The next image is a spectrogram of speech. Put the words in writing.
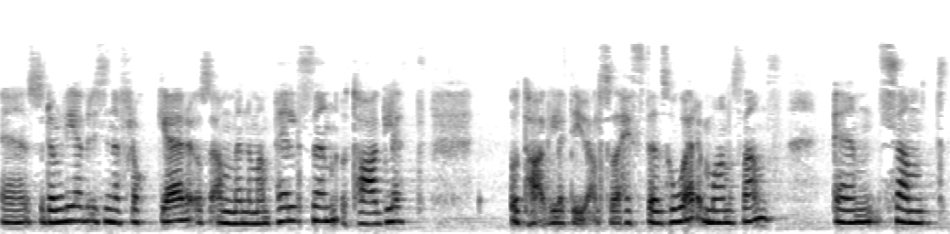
Eh, så de lever i sina flockar och så använder man pälsen och taglet. Och taglet är ju alltså hästens hår, mansvans. Ehm, samt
